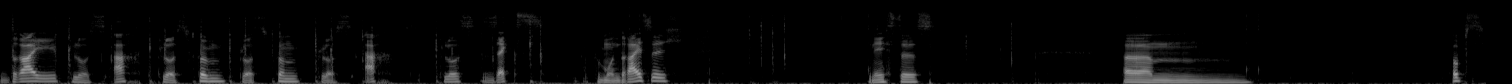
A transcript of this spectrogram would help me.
3 plus 8 plus 5 plus 5 plus 8 plus 6, 35. Nächstes. Ähm. Ups.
